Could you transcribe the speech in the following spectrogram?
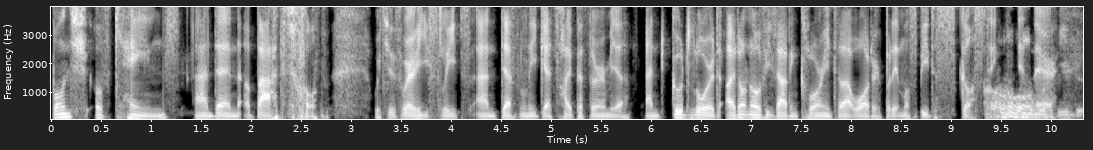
bunch of canes and then a bathtub, which is where he sleeps and definitely gets hypothermia. And good lord, I don't know if he's adding chlorine to that water, but it must be disgusting Oh, in must there. be-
